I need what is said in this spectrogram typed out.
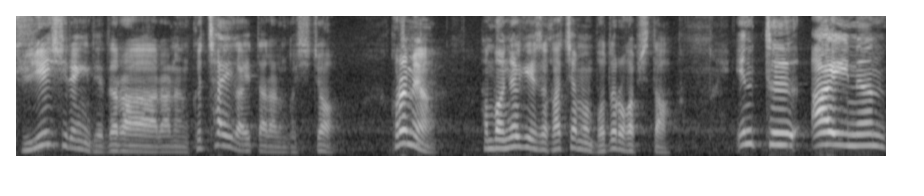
뒤에 실행이 되더라라는 그 차이가 있다라는 것이죠. 그러면 한번 여기에서 같이 한번 보도록 합시다. int i는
